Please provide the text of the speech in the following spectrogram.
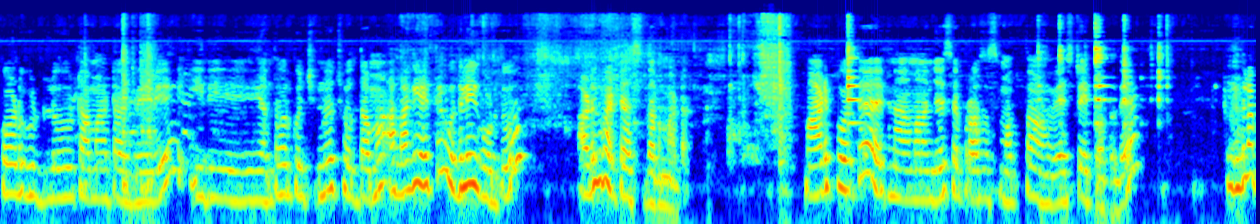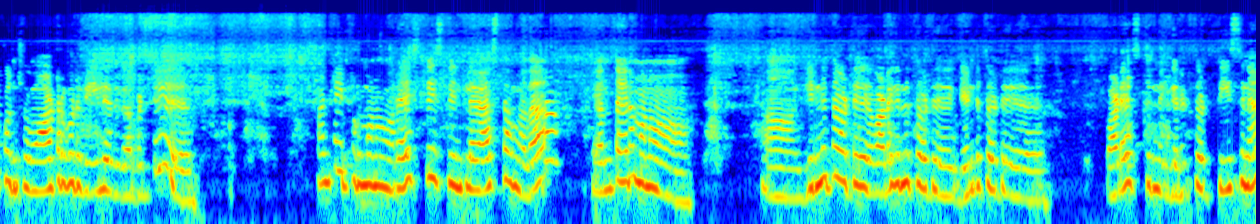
కోడిగుడ్లు టమాటా గ్రేవీ. ఇది ఎంతవరకు వచ్చిందో చూద్దాము. అలాగే అయితే వదిలేయకూడదు. అడుగు పెట్టేస్తుంది అనమాట మాడిపోతే మనం చేసే ప్రాసెస్ మొత్తం వేస్ట్ అయిపోతుంది. ఇందులో కొంచెం వాటర్ కూడా వేయలేదు కాబట్టి అంటే ఇప్పుడు మనం రైస్ తీసి దీంట్లో వేస్తాం కదా ఎంతైనా మనం గిన్నెతోటి వడగిన్నెతోటి గెంటితోటి వడేస్తుంది గెరిటితోటి తీసినా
